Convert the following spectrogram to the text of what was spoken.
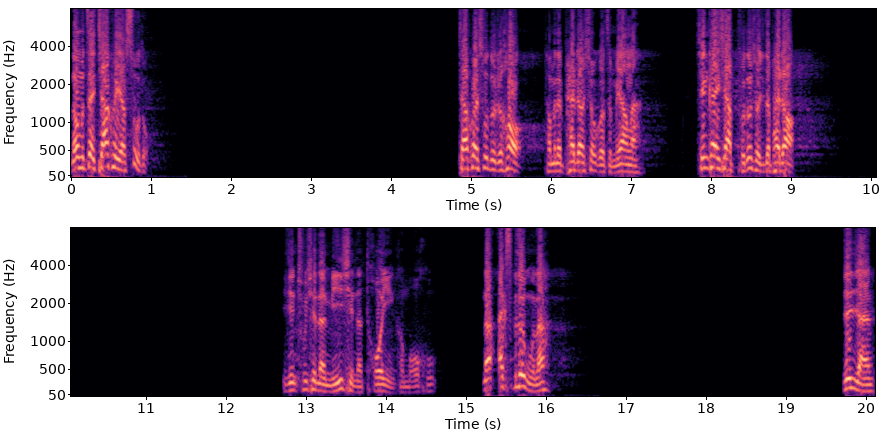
那我们再加快一下速度，加快速度之后，它们的拍照效果怎么样呢？先看一下普通手机的拍照，已经出现了明显的拖影和模糊。那 xp 六五呢？仍然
